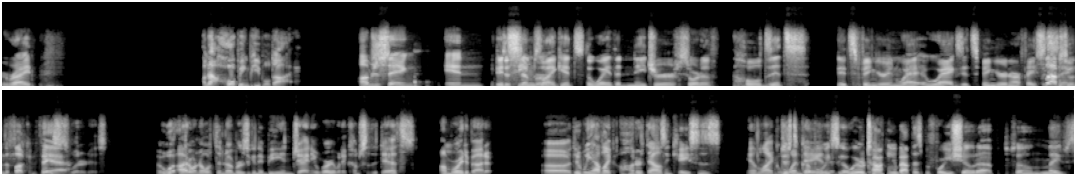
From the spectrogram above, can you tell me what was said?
You're right. I'm not hoping people die. I'm just saying in It December, seems like it's the way that nature sort of holds its its finger and wa- wags its finger in our face. slaps you in the fucking face Yeah. is what it is. I don't know what the numbers are going to be in January when it comes to the deaths. I'm worried about it. Uh, did we have like 100,000 cases in like just one a couple day? weeks then- ago. We were talking about this before you showed up, so makes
